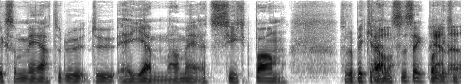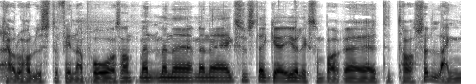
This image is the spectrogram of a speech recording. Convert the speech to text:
liksom med at du, du er hjemme med et sykt barn. Så det begrenser seg på det liksom hva du har lyst til å finne på og sånt. Men, men, eh, men jeg syns det er gøy å liksom bare Det tar ikke lang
